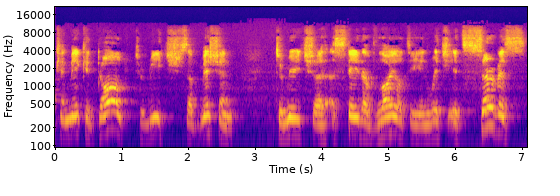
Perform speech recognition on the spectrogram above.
can make a dog to reach submission, to reach a, a state of loyalty in which its service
